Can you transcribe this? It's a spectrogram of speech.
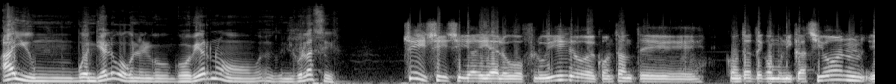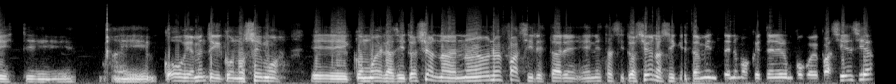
¿Hay un buen diálogo con el gobierno, Nicolás? Sí. Sí, sí, sí, hay diálogo fluido, de constante, constante comunicación. Este, eh, obviamente que conocemos eh, cómo es la situación, no, no, no es fácil estar en, en, esta situación, así que también tenemos que tener un poco de paciencia,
